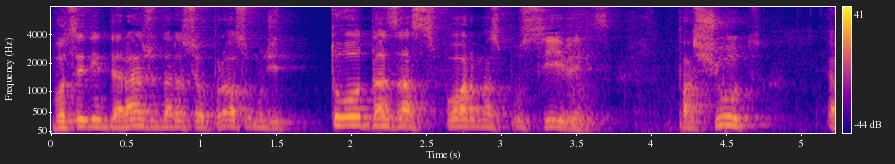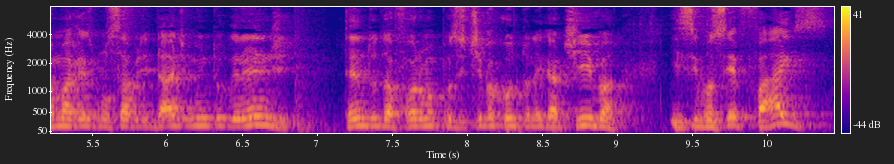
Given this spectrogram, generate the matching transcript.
você tentará ajudar o seu próximo de todas as formas possíveis. Pachut é uma responsabilidade muito grande, tanto da forma positiva quanto negativa. E se você faz,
